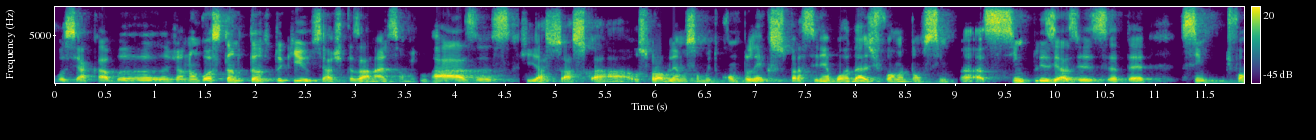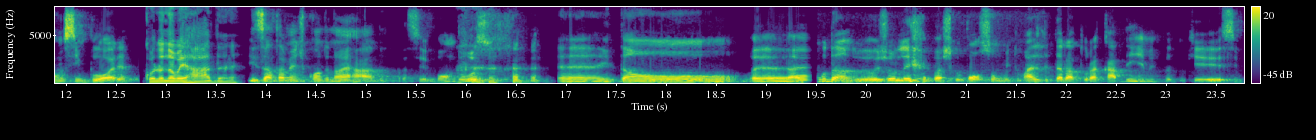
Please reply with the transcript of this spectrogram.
você acaba já não gostando tanto daquilo. Você acha que as análises são muito rasas, que as, as, a, os problemas são muito complexos para serem abordados de forma tão sim, simples e às vezes até sim, de forma simplória. Quando não errada, né? Exatamente, quando não errado, para ser bondoso. é, então, é, mudando. Hoje eu leio, eu acho que eu consumo muito mais literatura acadêmica do que, assim,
